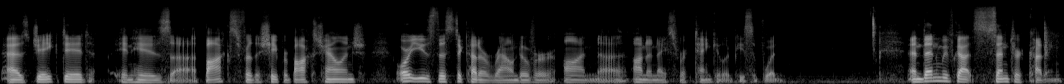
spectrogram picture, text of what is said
as Jake did in his uh, box for the Shaper Box Challenge, or use this to cut a roundover on, uh, on a nice rectangular piece of wood. And then we've got center cutting.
